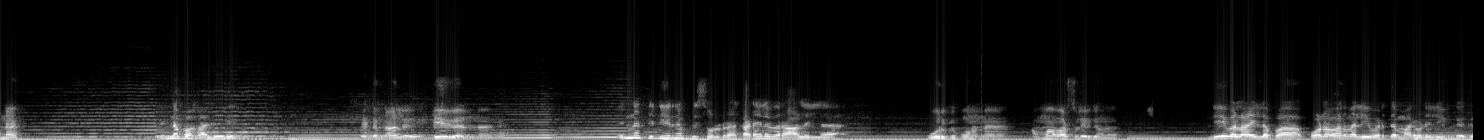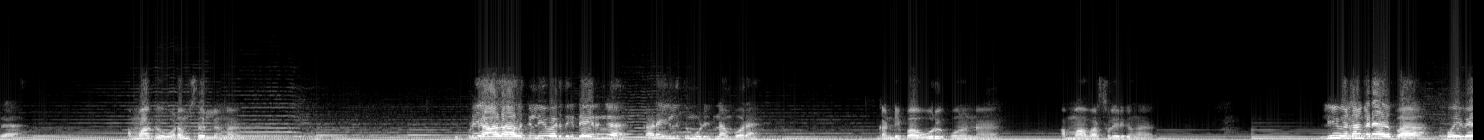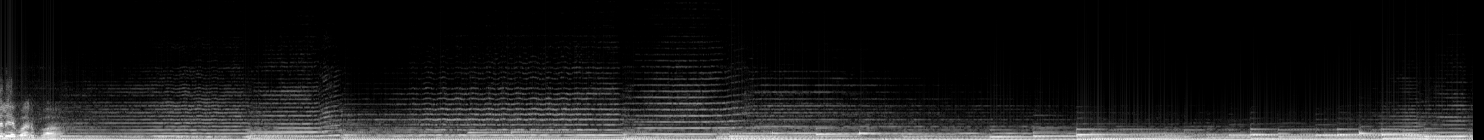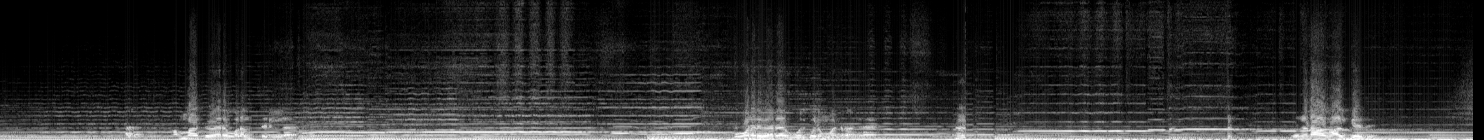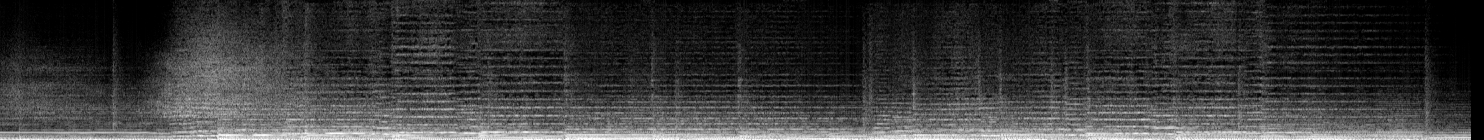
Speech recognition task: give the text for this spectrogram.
அண்ணா. என்னப்பா காளி? ரெண்டு நாள் லீவ் வேணுண்ணே என்ன திடீர்னு இப்படி சொல்ற? கடையில வேற ஆள் இல்ல. ஊருக்கு போகணுண்ணே அம்மா வர சொல்லியிருக்காங்க. லீவ் எல்லாம் இல்லப்பா. போன வாரம் தான் லீவ் எடுத்த. மறுபடியும் லீவ் கேக்குற. அம்மாவுக்கு உடம்பு சரியில்லைண்ணே. இப்படி ஆள் ஆளுக்கு லீவ் எடுத்துக்கிட்டே இருங்க. கடை இழுத்து மூடிட்டு நான் போறேன். கண்டிப்பா ஊருக்கு போகணுண்ணே அம்மா வர சொல்லியிருக்காங்க. லீவ் எல்லாம் கிடையாதுப்பா. போய் வேலையை பாருப்பா. அம்மாவுக்கு வேற உடம்பு சரியில்லை. ஓனர் வேற ஊருக்கு விட மாட்டாங்க என்னடா வாழ்க்கை இது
